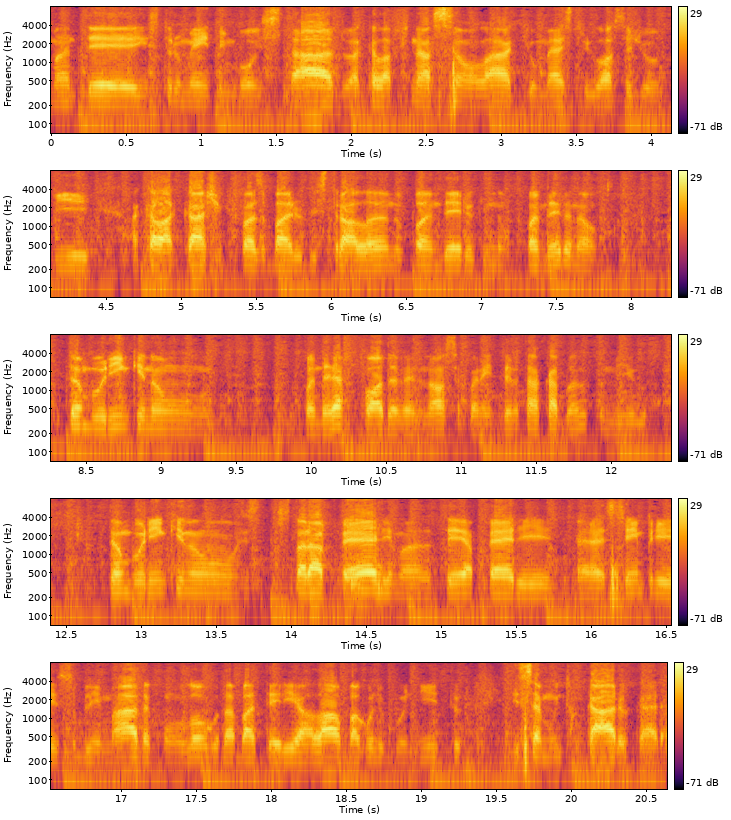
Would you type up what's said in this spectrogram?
Manter instrumento bom estado, aquela afinação lá que o mestre gosta de ouvir, aquela caixa que faz barulho estralando, pandeiro que não. Pandeiro não. Tamborim que não. Pandeiro é foda, velho. Nossa, a quarentena tá acabando comigo. Tamborim que não estoura a pele, mano. Ter a pele é, sempre sublimada com o logo da bateria lá, o bagulho bonito. Isso é muito caro, cara.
